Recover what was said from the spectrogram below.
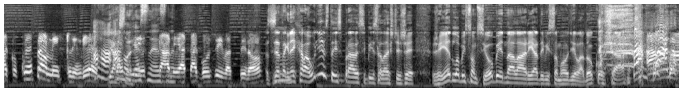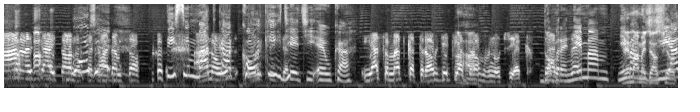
ako kúpel myslím, vieš. Aha, áno, S jasné, dietkami jasné. A tak užívať si, no. A si sa tak nechala uniesť v tej správe, si písala ešte, že, že jedlo by som si objednala, riady by som hodila do koša. Áno, áno, ešte aj to, no tak hádam to. Ty si Áno, matka ur- koľkých určite. detí, Euka? Ja som matka troch detí a Aha. troch vnúčiek. Dobre, Takže- nemám, nemám Nemáme ďalšie žiadne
